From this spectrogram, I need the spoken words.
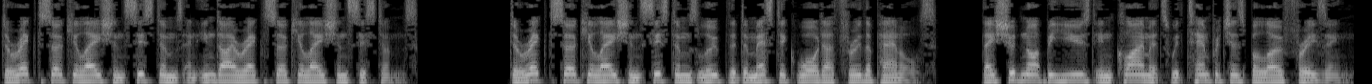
direct circulation systems and indirect circulation systems. Direct circulation systems loop the domestic water through the panels. They should not be used in climates with temperatures below freezing.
